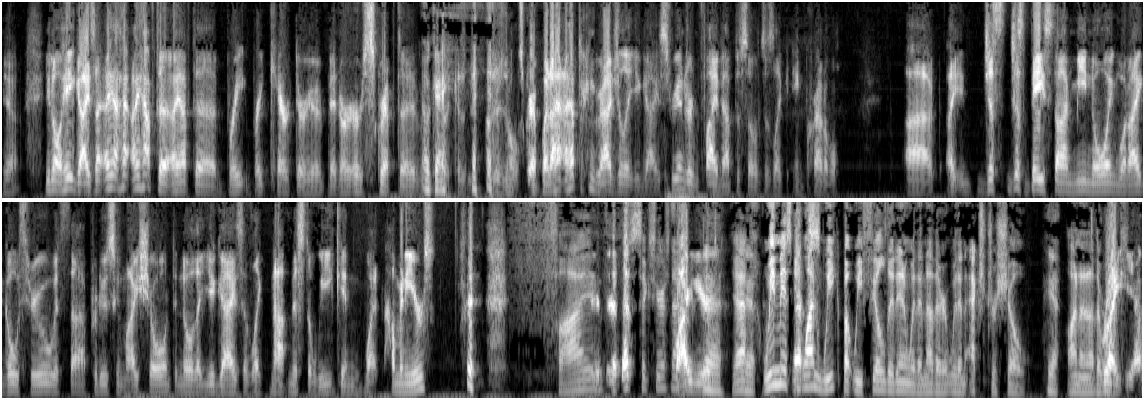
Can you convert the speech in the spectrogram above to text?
Yeah, you know, hey guys, I I have to I have to break break character here a bit or, or script. Uh, okay, because there's no script, but I have to congratulate you guys. 305 episodes is like incredible. Uh, I just just based on me knowing what I go through with uh, producing my show, and to know that you guys have like not missed a week in what how many years? five, That's six years now. Five years. Yeah, yeah. yeah. we missed That's, one week, but we filled it in with another with an extra show. Yeah, on another right. Week. Yeah,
